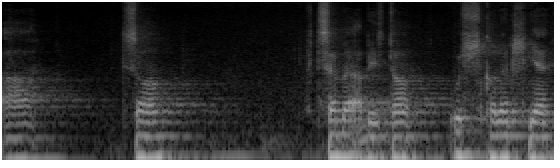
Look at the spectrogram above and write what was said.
a co chceme, aby to už konečně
